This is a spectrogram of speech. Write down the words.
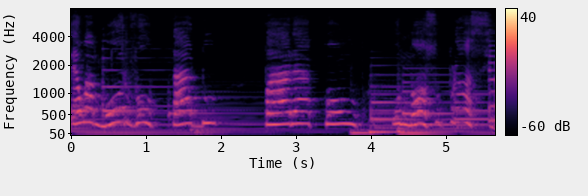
é o amor voltado para com o nosso próximo,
